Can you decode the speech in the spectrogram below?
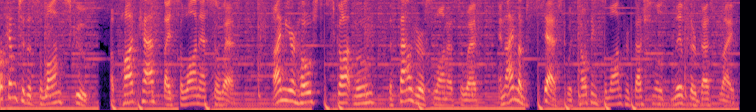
Welcome to the Salon Scoop, a podcast by Salon SOS. I'm your host, Scott Moon, the founder of Salon SOS, and I'm obsessed with helping salon professionals live their best life.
